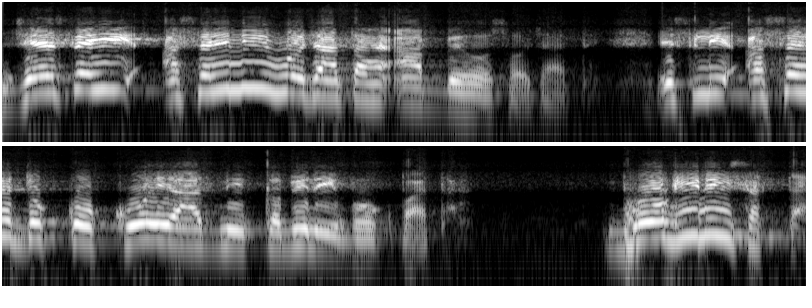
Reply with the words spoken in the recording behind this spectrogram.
जैसे ही असहनीय हो जाता है, आप बेहोश हो जाते इसलिए असह दुख को कोई आदमी कभी नहीं भोग पाता। भोग ही नहीं सकता।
